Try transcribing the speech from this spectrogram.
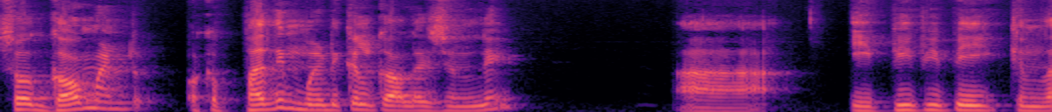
సో గవర్నమెంట్ ఒక పది మెడికల్ కాలేజీలని ఈ పీపీపీ కింద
